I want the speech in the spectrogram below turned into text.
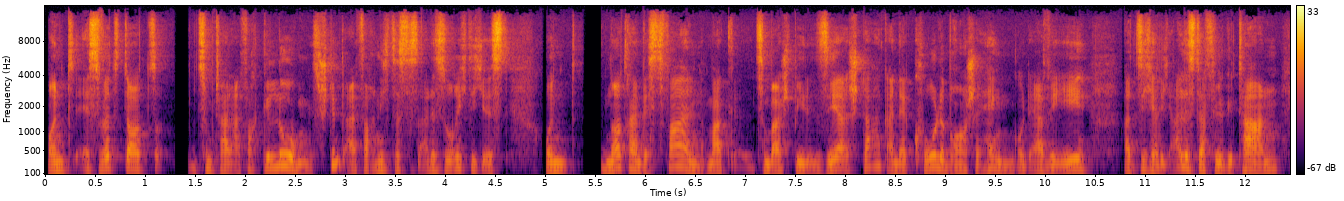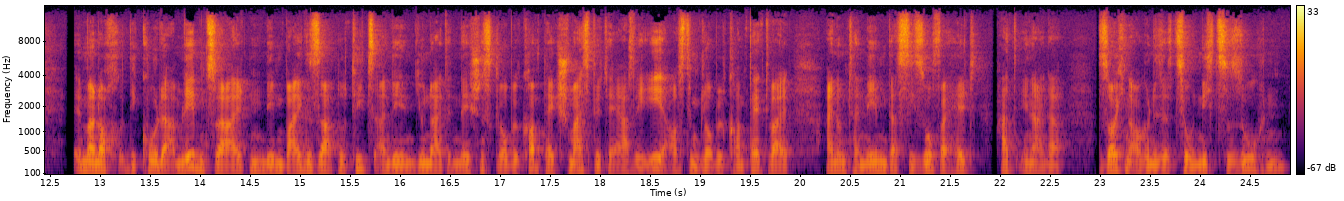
Und es wird dort zum Teil einfach gelogen. Es stimmt einfach nicht, dass das alles so richtig ist. Und Nordrhein-Westfalen mag zum Beispiel sehr stark an der Kohlebranche hängen und RWE hat sicherlich alles dafür getan, immer noch die Kohle am Leben zu erhalten. Nebenbei gesagt, Notiz an den United Nations Global Compact, schmeißt bitte RWE aus dem Global Compact, weil ein Unternehmen, das sich so verhält, hat in einer solchen Organisation nichts zu suchen.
